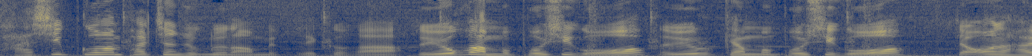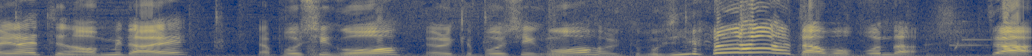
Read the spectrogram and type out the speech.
49만 8천 정도 나옵니다 제 거가. 요거 한번 보시고 요렇게 한번 보시고. 자 오늘 하이라이트 나옵니다 자 보시고 이렇게 보시고 이렇게 보시고. 다못 본다. 자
